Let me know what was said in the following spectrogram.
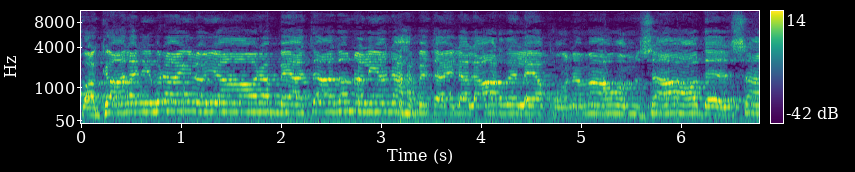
فقال جبرائيل يا رب أتأذن لي أن أهبط إلى الأرض ليكون معهم سادسا؟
